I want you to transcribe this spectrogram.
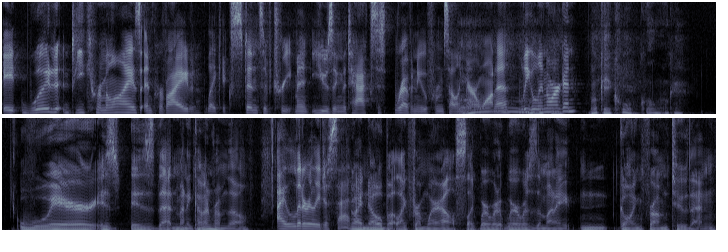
it would decriminalize and provide like extensive treatment using the tax revenue from selling marijuana legal in Oregon. Okay. Cool. Cool. Okay. Where is is that money coming from though? I literally just said. I know, but like from where else? Like where would it, where was the money going from to then?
